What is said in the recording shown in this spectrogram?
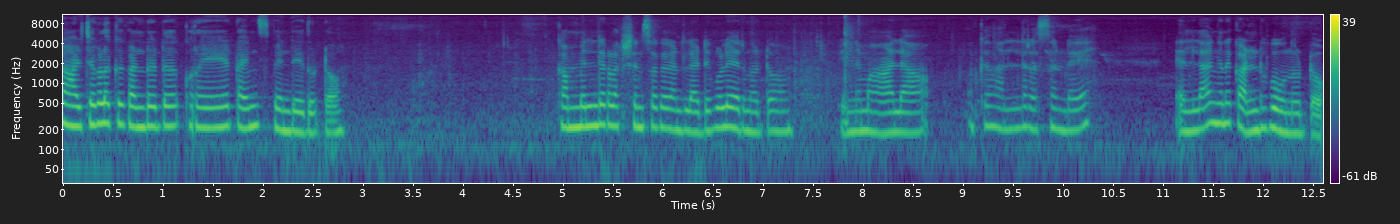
കാഴ്ചകളൊക്കെ കണ്ടിട്ട് കുറേ ടൈം സ്പെൻഡ് ചെയ്തു കേട്ടോ കമ്മലിന്റെ കളക്ഷൻസൊക്കെ കണ്ടില്ല? അടിപൊളിയായിരുന്നു കേട്ടോ പിന്നെ മാല ഒക്കെ നല്ല രസമുണ്ടേ. എല്ലാം ഇങ്ങനെ കണ്ടു പോകുന്നു കേട്ടോ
